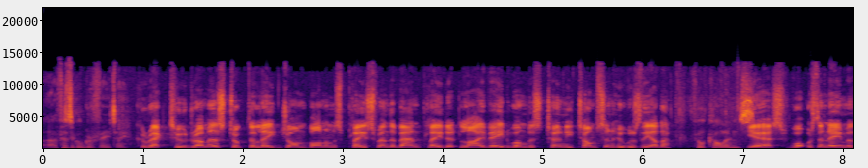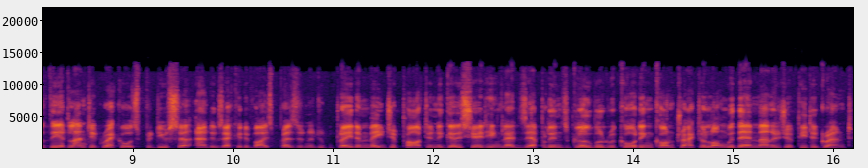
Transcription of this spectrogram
Uh, physical Graffiti. Correct. Two drummers took the late John Bonham's place when the band played at Live Aid. One was Tony Thompson. Who was the other? Phil Collins. Yes. What was the name of the Atlantic Records producer and executive vice president who played a major part in negotiating Led Zeppelin's global recording contract along with their manager, Peter Grant?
